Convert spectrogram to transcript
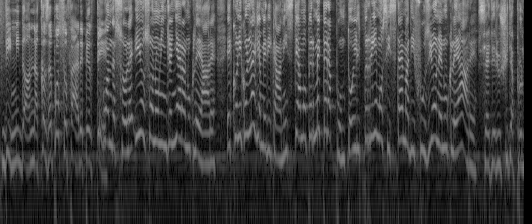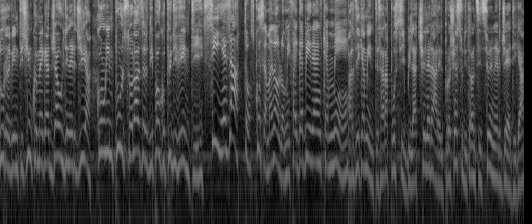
Dimmi, donna, cosa posso fare per te? Wonder Sole, io sono un'ingegnera nucleare e con i colleghi americani stiamo per mettere a punto il primo sistema di fusione nucleare. Siete riusciti a produrre 25 megajoule di energia con un impulso laser di poco più di 20? Sì, esatto. Scusa Manolo, mi fai capire anche a me? Praticamente sarà possibile accelerare il processo di transizione energetica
